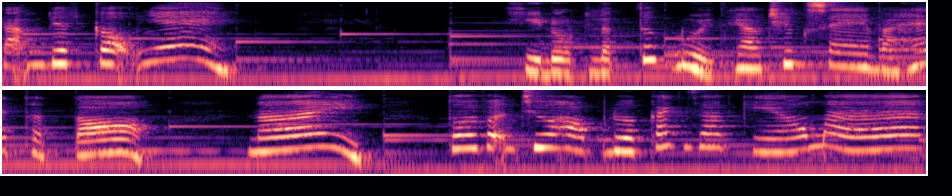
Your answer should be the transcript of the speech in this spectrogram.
Tạm biệt cậu nhé Khỉ đột lập tức đuổi theo chiếc xe và hét thật to Này, tôi vẫn chưa học được cách ra kéo mà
